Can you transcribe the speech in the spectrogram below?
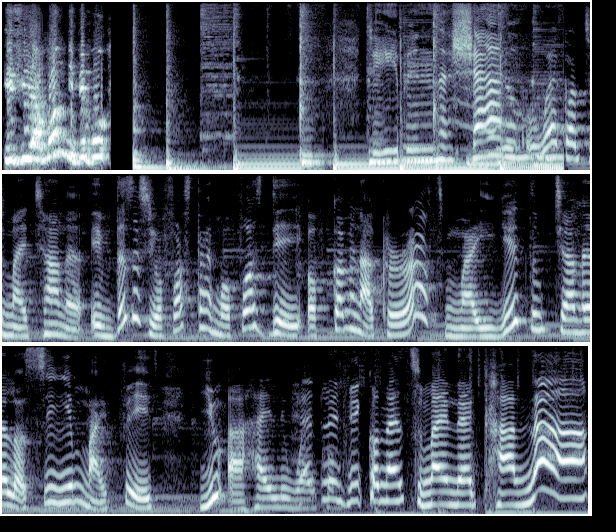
If you are among the people deep in the shadow. Welcome to my channel. If this is your first time or first day of coming across my YouTube channel or seeing my face, you are highly welcome. Herzlich willkommen zu meinem Kanal.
